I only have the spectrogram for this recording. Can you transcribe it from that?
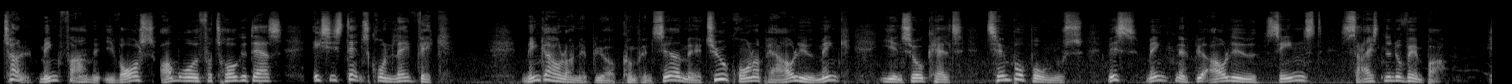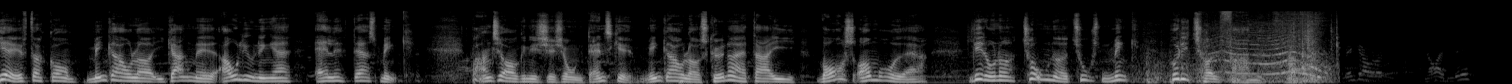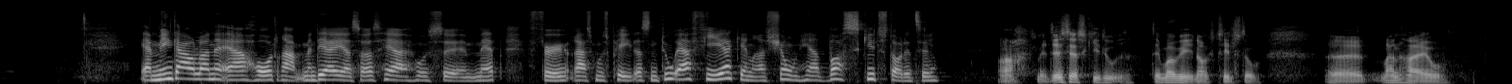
12 minkfarme i vores område får trukket deres eksistensgrundlag væk. Minkavlerne bliver kompenseret med 20 kroner per aflivet mink i en såkaldt tempobonus, hvis minkene bliver aflivet senest 16. november. Herefter går minkavlere i gang med aflivning af alle deres mink. Brancheorganisationen Danske Minkavlere skønner, at der i vores område er lidt under 200.000 mink på de 12 farme. Ja, minkavlerne er hårdt ramt, men det er jeg altså også her hos øh, uh, MAP for Rasmus Petersen. Du er fjerde generation her. Hvor skidt står det til? Ah, men det ser skidt ud. Det må vi nok tilstå. Uh, man har jo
